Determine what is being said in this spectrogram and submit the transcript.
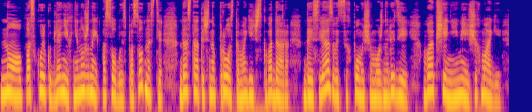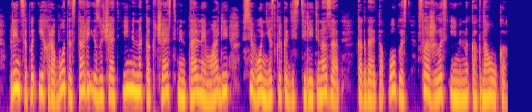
Но поскольку для них не нужны особые способности, достаточно просто магического дара, да и связывать с их помощью можно людей, вообще не имеющих магии, принципы их работы стали изучать именно как часть ментальной магии всего несколько десятилетий назад, когда эта область сложилась именно как наука.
